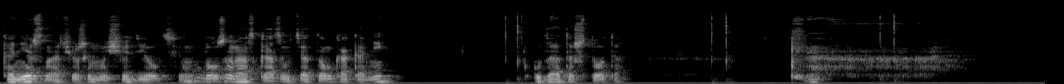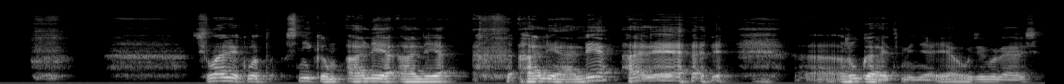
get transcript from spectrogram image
конечно, а что же ему еще делать? Он должен рассказывать о том, как они куда-то что-то Человек вот с ником Але, Але, Але, Але, Але, Але ругает меня, я удивляюсь.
